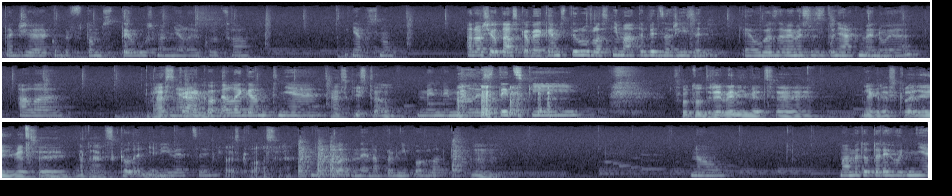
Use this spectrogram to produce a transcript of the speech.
Takže jakoby v tom stylu jsme měli jako docela jasno. A další otázka, v jakém stylu vlastně máte být zařízení? Já vůbec nevím, jestli se to nějak jmenuje, ale Hezké. nějak jako elegantně, Hezký styl. minimalistický, Jsou tu dřevěné věci, někde skleněné věci a tak. skleněný věci. To je skvělá asi, ne? No, ale ne na první pohled. Hmm. No. Máme to tady hodně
